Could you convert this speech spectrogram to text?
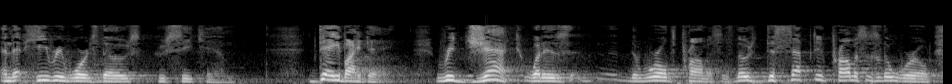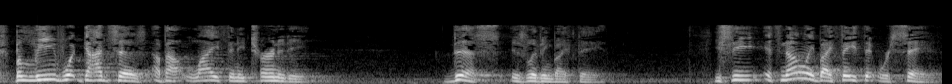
and that He rewards those who seek Him. Day by day, reject what is the world's promises, those deceptive promises of the world. Believe what God says about life and eternity. This is living by faith. You see, it's not only by faith that we're saved.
